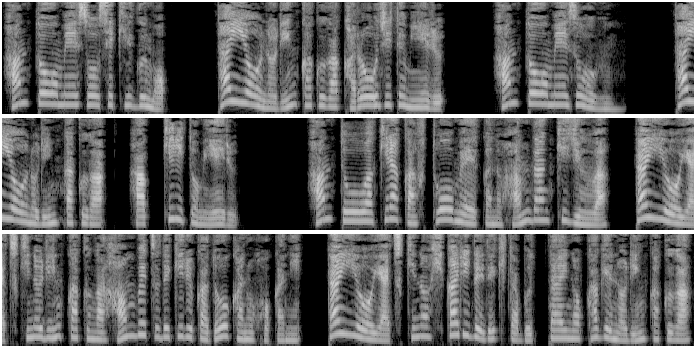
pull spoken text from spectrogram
半透明層積雲。太陽の輪郭がかろうじて見える。半透明層雲。太陽の輪郭がはっきりと見える。半透明らか不透明かの判断基準は、太陽や月の輪郭が判別できるかどうかの他に、太陽や月の光でできた物体の影の輪郭が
